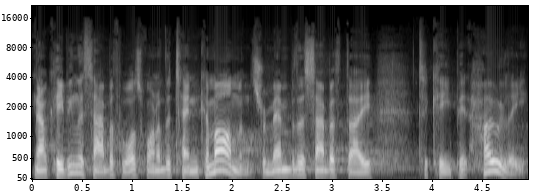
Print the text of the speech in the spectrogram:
Now, keeping the Sabbath was one of the Ten Commandments. Remember the Sabbath day to keep it holy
